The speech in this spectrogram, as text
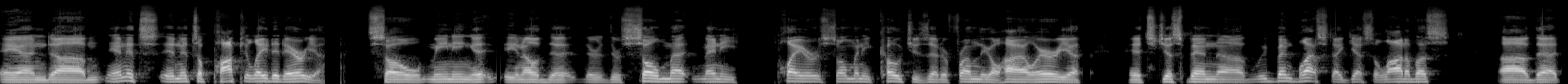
and um, and it's and it's a populated area. So meaning it, you know, the, there there's so many players, so many coaches that are from the Ohio area. It's just been uh, we've been blessed, I guess. A lot of us uh, that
